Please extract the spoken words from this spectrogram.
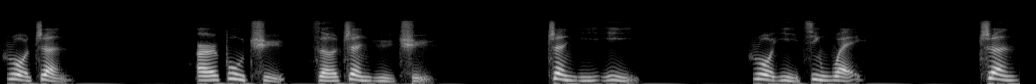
若正。而不取，则正与取正一义。若以敬畏正，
